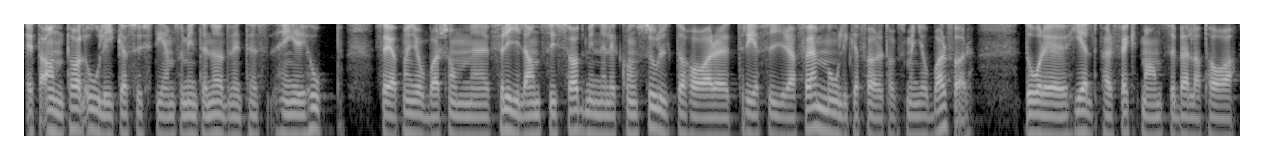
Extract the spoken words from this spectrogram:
ett antal olika system som inte nödvändigtvis hänger ihop. Säg att man jobbar som eh, frilanssysadmin eller konsult och har eh, tre, fyra, fem olika företag som man jobbar för. Då är det helt perfekt med Ansible att ha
